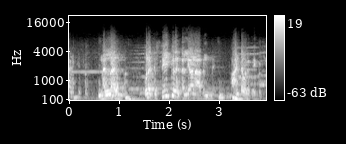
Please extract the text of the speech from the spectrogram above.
வணக்கம் சார். நல்லா இருமா உனக்கு சீக்கிரம் கல்யாணம் ஆகணும்னு ஆண்டவனை வேண்டிக்க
